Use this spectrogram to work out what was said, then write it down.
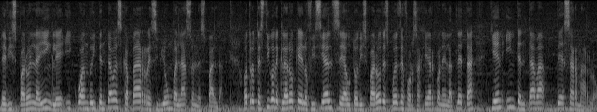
le disparó en la ingle y cuando intentaba escapar recibió un balazo en la espalda. Otro testigo declaró que el oficial se autodisparó después de forzajear con el atleta, quien intentaba desarmarlo.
